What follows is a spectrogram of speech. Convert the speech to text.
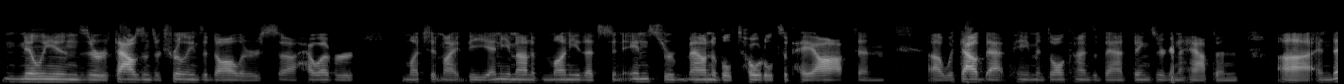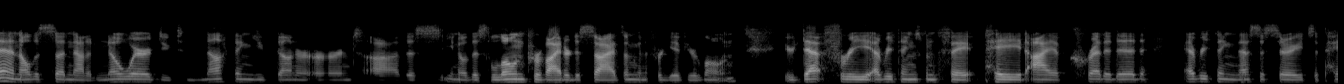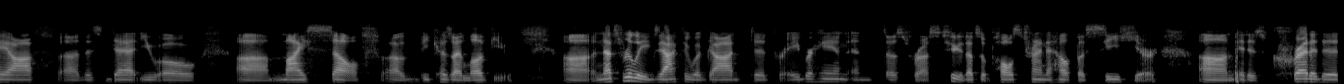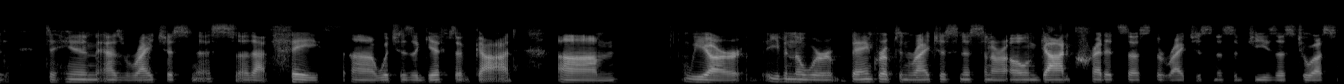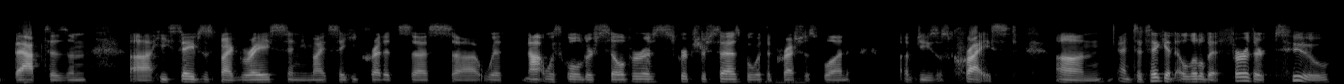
millions or thousands or trillions of dollars, uh, however much it might be, any amount of money that's an insurmountable total to pay off. And uh, without that payment, all kinds of bad things are going to happen. Uh, and then all of a sudden, out of nowhere, due to nothing you've done or earned, uh, this you know this loan provider decides I'm going to forgive your loan. You're debt free. Everything's been fa- paid. I have credited everything necessary to pay off uh, this debt you owe uh, myself uh, because I love you. Uh, and that's really exactly what God did for Abraham and does for us too. That's what Paul's trying to help us see here. Um, it is credited to him as righteousness, uh, that faith, uh, which is a gift of God. Um, we are even though we're bankrupt in righteousness in our own god credits us the righteousness of jesus to us in baptism uh, he saves us by grace and you might say he credits us uh, with not with gold or silver as scripture says but with the precious blood of jesus christ um, and to take it a little bit further too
